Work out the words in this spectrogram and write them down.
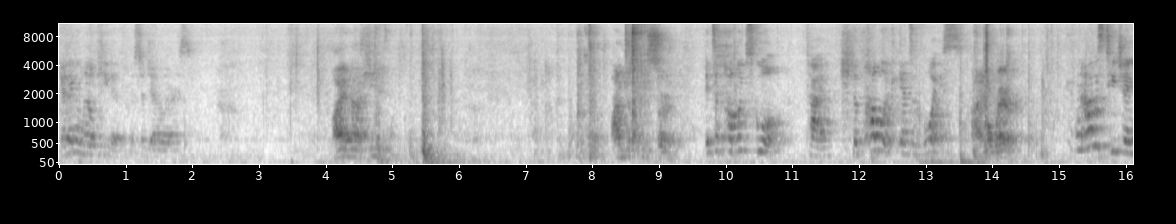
Getting a little heated, Mr. Janelaris. I am not heated. I'm just concerned. It's a public school, Ty. The public gets a voice. I am aware. When I was teaching,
